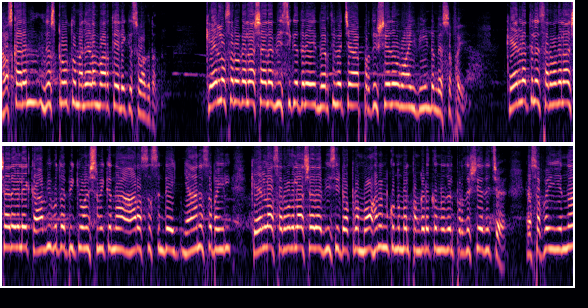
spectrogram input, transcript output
നമസ്കാരം. ന്യൂസ് ട്രോത്ത് മലയാളം വാർത്തയിലേക്ക് സ്വാഗതം. കേരള സർവകലാശാല വി സിക്കെതിരെ നിർത്തിവെച്ച പ്രതിഷേധവുമായി വീണ്ടും എസ് എഫ് ഐ. കേരളത്തിലെ സർവകലാശാലകളെ കാവ്യപുതപ്പിക്കുവാൻ ശ്രമിക്കുന്ന ആർ എസ് എസിന്റെ ജ്ഞാനസഭയിൽ കേരള സർവകലാശാല V C doctor Mohanan Kunnummal പങ്കെടുക്കുന്നതിൽ പ്രതിഷേധിച്ച് എസ് എഫ് ഐ ഇന്ന്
